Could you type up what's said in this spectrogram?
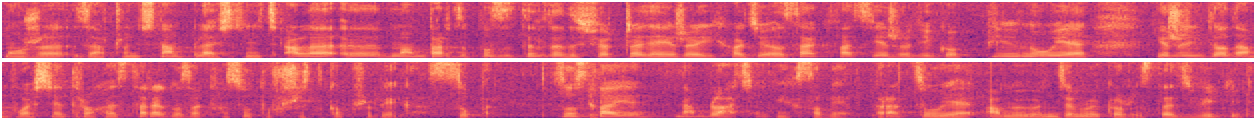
może zacząć nam pleśnieć. Ale y, mam bardzo pozytywne doświadczenia, jeżeli chodzi o zakwas, jeżeli go pilnuję, jeżeli dodam właśnie trochę starego zakwasu, to wszystko przebiega super. Zostaje na blacie, niech sobie pracuje, a my będziemy korzystać w Wigilię.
